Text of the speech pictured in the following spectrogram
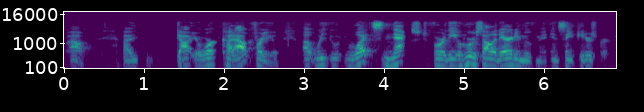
Wow. Uh, got your work cut out for you. Uh, we, what's next for the Uhuru Solidarity Movement in St. Petersburg?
